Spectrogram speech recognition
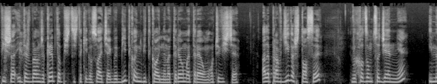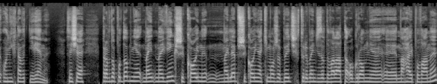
pisze i też w branży krypto pisze coś takiego, słuchajcie, jakby Bitcoin Bitcoinem, Ethereum Ethereum, oczywiście, ale prawdziwe sztosy wychodzą codziennie i my o nich nawet nie wiemy. W sensie prawdopodobnie naj, największy coin, najlepszy coin, jaki może być, który będzie za dwa lata ogromnie e, nahypowany,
